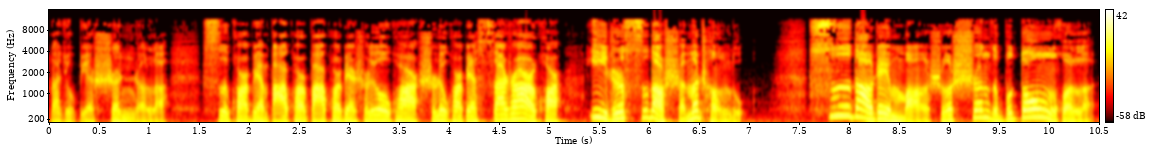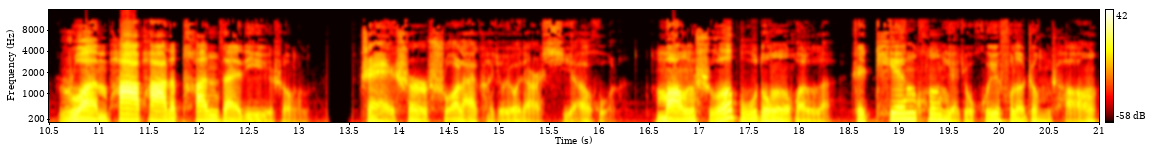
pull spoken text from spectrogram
那就别慎着了，四块变八块，八块变十六块，十六块变三十二块，一直撕到什么程度？撕到这蟒蛇身子不动唤了，软趴趴的瘫在地上了。这事儿说来可就有点邪乎了。蟒蛇不动唤了，这天空也就恢复了正常，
